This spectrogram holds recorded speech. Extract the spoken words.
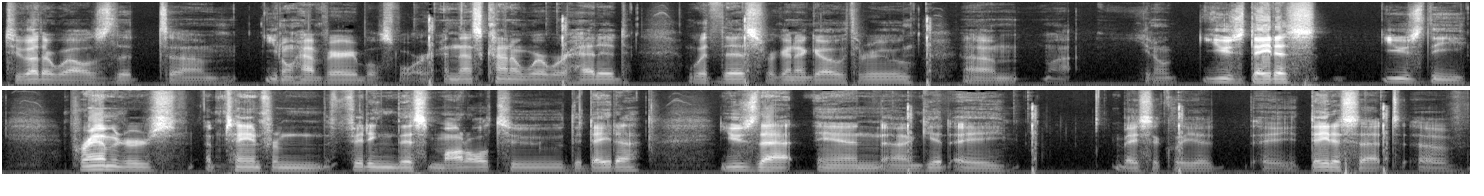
to other wells that um, you don't have variables for. And that's kind of where we're headed with this. We're going to go through um, you know use data use the parameters obtained from fitting this model to the data use that and uh, get a basically a, a data set of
